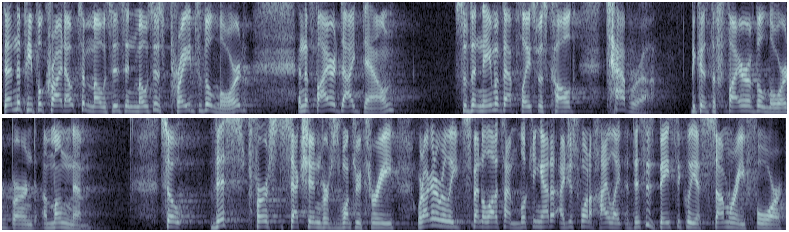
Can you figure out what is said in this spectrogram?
Then the people cried out to Moses, and Moses prayed to the Lord, and the fire died down. So the name of that place was called Taberah, because the fire of the Lord burned among them. So this first section, verses one through three, we're not going to really spend a lot of time looking at it. I just want to highlight that this is basically a summary for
